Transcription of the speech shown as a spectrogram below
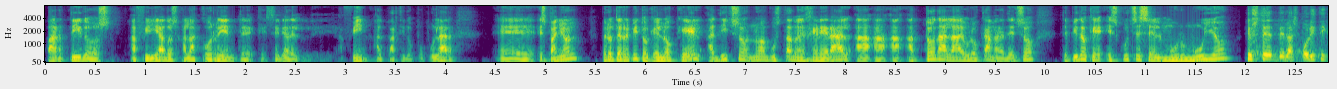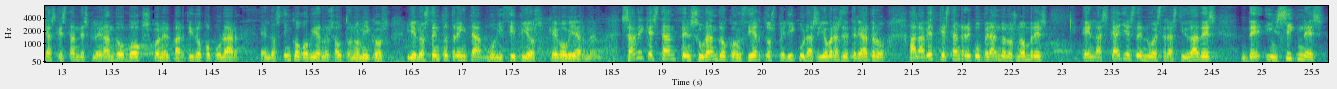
partidos afiliados a la corriente que sería del, afín al Partido Popular eh, español. Pero te repito que lo que él ha dicho no ha gustado en general a, toda la Eurocámara. De hecho, te pido que escuches el murmullo. ¿Qué usted de las políticas que están desplegando Vox con el Partido Popular en los cinco gobiernos autonómicos y en los 130 municipios que gobiernan? ¿Sabe que están censurando conciertos, películas y obras de teatro a la vez que están recuperando los nombres en las calles de nuestras ciudades de insignes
